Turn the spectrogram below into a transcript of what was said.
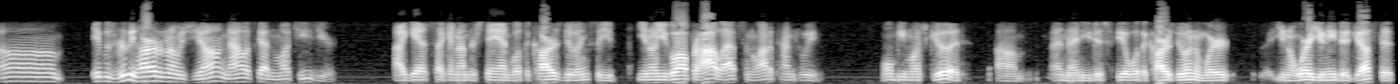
Um, it was really hard when I was young. Now it's gotten much easier. I guess I can understand what the car's doing. So you, you know, you go out for hot laps and a lot of times we won't be much good. Um, and then you just feel what the car's doing and where, you know, where you need to adjust it.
